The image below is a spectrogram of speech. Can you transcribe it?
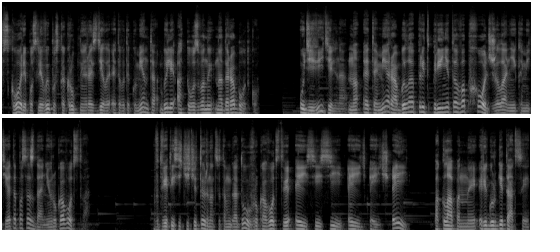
Вскоре после выпуска крупные разделы этого документа были отозваны на доработку. Удивительно, но эта мера была предпринята в обход желаний Комитета по созданию руководства. В 2014 году в руководстве ACC-AHA по клапанной регургитации,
